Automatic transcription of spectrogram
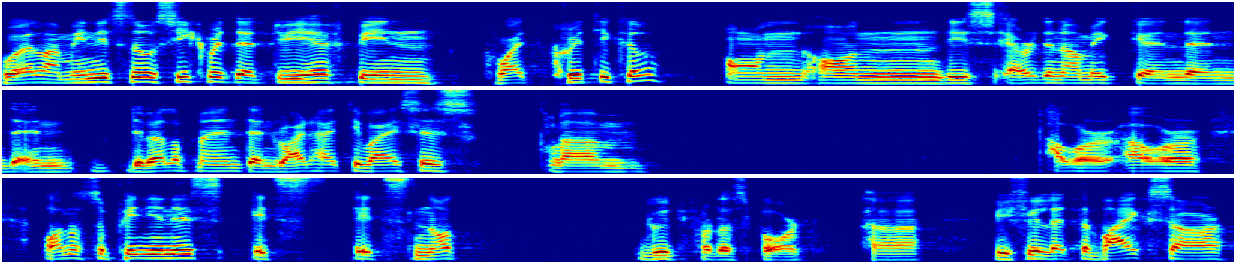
Well, I mean, it's no secret that we have been quite critical on on this aerodynamic and and, and development and ride height devices. Um, our our honest opinion is it's it's not good for the sport. Uh, we feel that the bikes are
